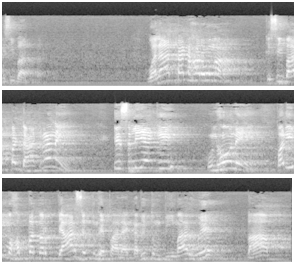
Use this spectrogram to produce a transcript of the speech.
किसी बात पर। वला तनहरुमा। किसी बात पर डांटना नहीं। इसलिए कि उन्होंने बड़ी मोहब्बत और प्यार से तुम्हें पाला है। कभी तुम बीमार हुए, बाप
